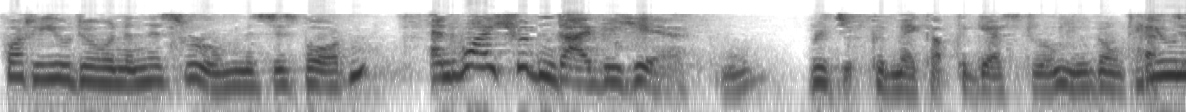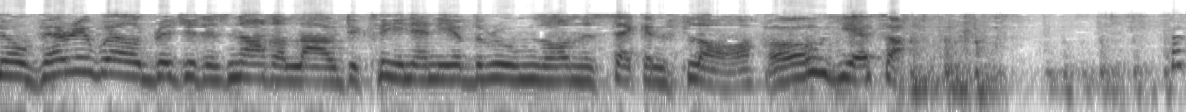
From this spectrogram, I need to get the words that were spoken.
What are you doing in this room, Mrs. Borden? And why shouldn't I be here? Bridget could make up the guest room. You don't have You to. know very well Bridget is not allowed to clean any of the rooms on the second floor. Oh, yes, I... But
